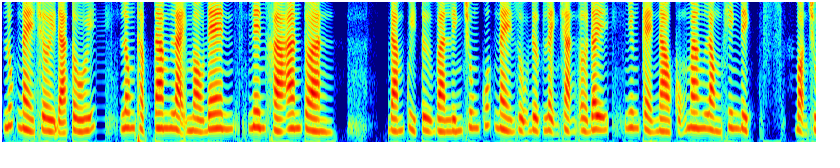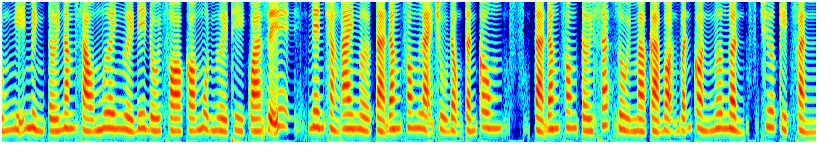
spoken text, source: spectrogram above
Lúc này trời đã tối, lông Thập Tam lại màu đen, nên khá an toàn. Đám quỷ tử và lính Trung Quốc này dụ được lệnh chặn ở đây, nhưng kẻ nào cũng mang lòng khinh địch. Bọn chúng nghĩ mình tới 5-60 người đi đối phó có một người thì quá dễ, nên chẳng ai ngờ tả Đăng Phong lại chủ động tấn công. Tả Đăng Phong tới sát rồi mà cả bọn vẫn còn ngơ ngẩn, chưa kịp phản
